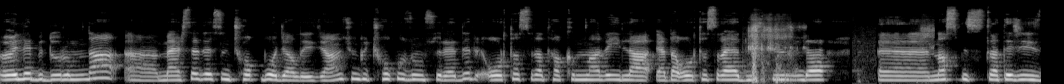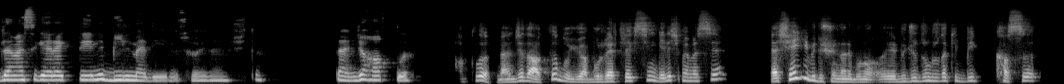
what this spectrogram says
Öyle bir durumda e, Mercedes'in çok bocalayacağını çünkü çok uzun süredir orta sıra takımlarıyla ya da orta sıraya düştüğünde e, nasıl bir strateji izlemesi gerektiğini bilmediğini söylemişti. Bence haklı. Haklı. Bence de haklı. Bu ya bu refleksin gelişmemesi ya şey gibi düşün hani bunu e, vücudumuzdaki bir kası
